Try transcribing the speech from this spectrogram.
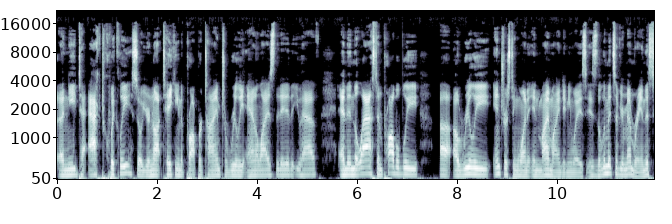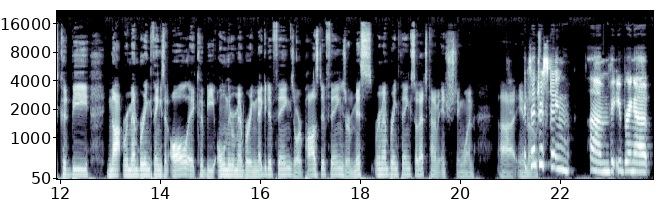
a need to act quickly, so you're not taking the proper time to really analyze the data that you have. And then the last and probably uh, a really interesting one in my mind anyways is the limits of your memory and this could be not remembering things at all. It could be only remembering negative things or positive things or misremembering things so that's kind of an interesting one uh, in it's those. interesting um, that you bring up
